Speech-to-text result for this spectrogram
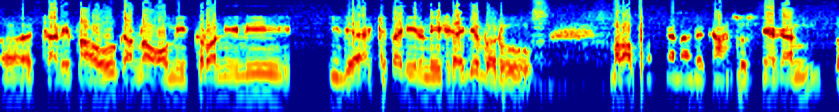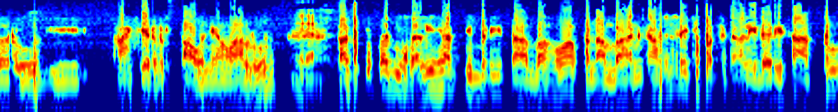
uh, cari tahu karena omikron ini ya kita di Indonesia aja baru melaporkan ada kasusnya kan baru di akhir tahun yang lalu. Yeah. Tapi kita bisa lihat di berita bahwa penambahan kasusnya cepat sekali dari satu.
